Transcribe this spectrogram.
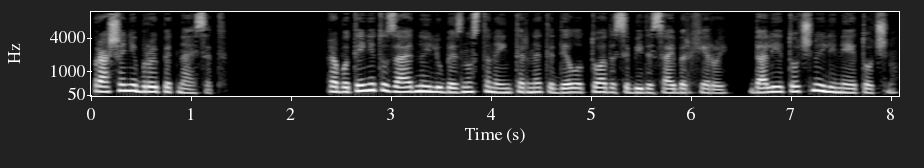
Прашање број 15. Работењето заедно и љубезноста на интернет е дел од тоа да се биде сајбер херој, дали е точно или не е точно.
